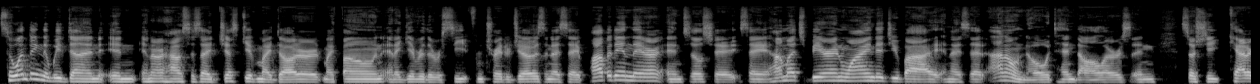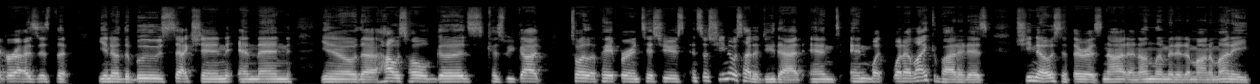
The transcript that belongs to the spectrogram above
So one thing that we've done in in our house is I just give my daughter my phone and I give her the receipt from Trader Joe's and I say pop it in there and she'll say, say how much beer and wine did you buy? And I said I don't know, ten dollars. And so she categorizes the you know the booze section and then you know the household goods because we got toilet paper and tissues. And so she knows how to do that. And and what, what I like about it is she knows that there is not an unlimited amount of money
